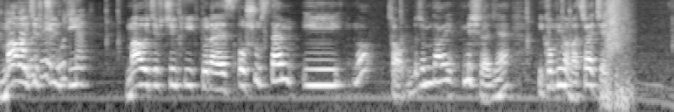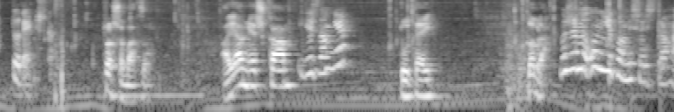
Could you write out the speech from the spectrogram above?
małej tam dziewczynki, usiadł? małej dziewczynki, która jest oszustem i no co, będziemy dalej myśleć, nie? I kombinować. Słuchajcie, Tutaj mieszkam. proszę bardzo. A ja mieszkam Idziesz do mnie? tutaj. Dobra, Możemy u mnie pomyśleć trochę.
